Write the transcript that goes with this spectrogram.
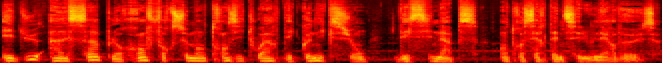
est due à un simple renforcement transitoire des connexions, des synapses entre certaines cellules nerveuses.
